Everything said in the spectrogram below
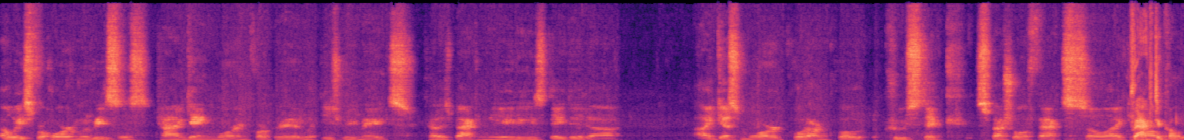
at least for horror movies was kind of getting more incorporated with these remakes because back in the eighties they did. Uh, I guess more quote unquote acoustic special effects. So like you know, Practical.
